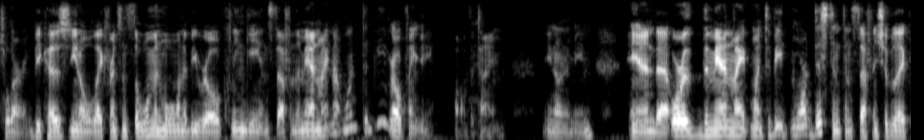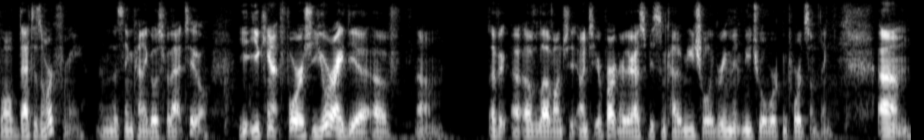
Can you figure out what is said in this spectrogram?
to learn because you know, like for instance, the woman will want to be real clingy and stuff, and the man might not want to be real clingy all the time. You know what I mean? And uh, or the man might want to be more distant and stuff, and she'll be like, "Well, that doesn't work for me." And the same kind of goes for that too. You, you can't force your idea of um, of of love onto onto your partner. There has to be some kind of mutual agreement, mutual working towards something. Um,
